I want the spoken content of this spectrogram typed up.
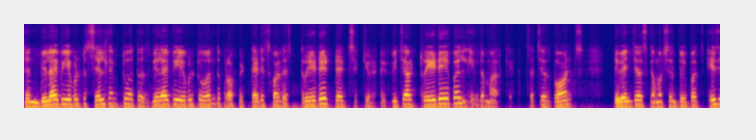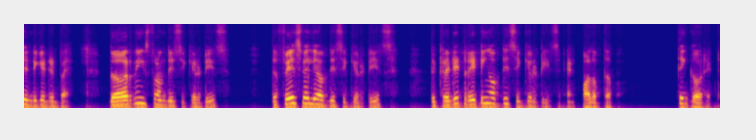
then will I be able to sell them to others? Will I be able to earn the profit? That is called as traded debt securities, which are tradable in the market, such as bonds, debentures, commercial papers is indicated by the earnings from these securities, the face value of these securities, the credit rating of these securities and all of them. Think over it.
